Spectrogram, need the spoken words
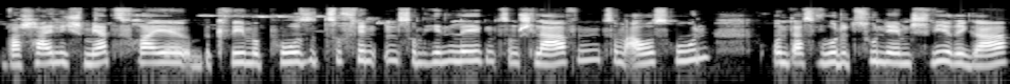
wahrscheinlich schmerzfreie, bequeme Pose zu finden zum Hinlegen, zum Schlafen, zum Ausruhen. Und das wurde zunehmend schwieriger.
